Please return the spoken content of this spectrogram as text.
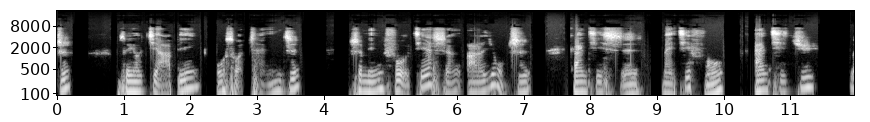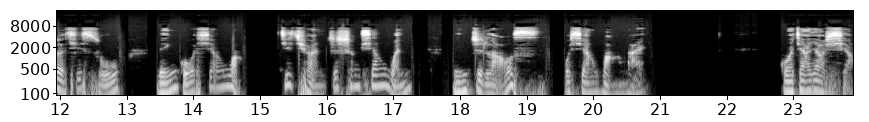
之；虽有甲兵，无所陈之。使民复结绳而用之，甘其食，美其服，安其居，乐其俗。邻国相望，鸡犬之声相闻。民至老死不相往来。国家要小，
